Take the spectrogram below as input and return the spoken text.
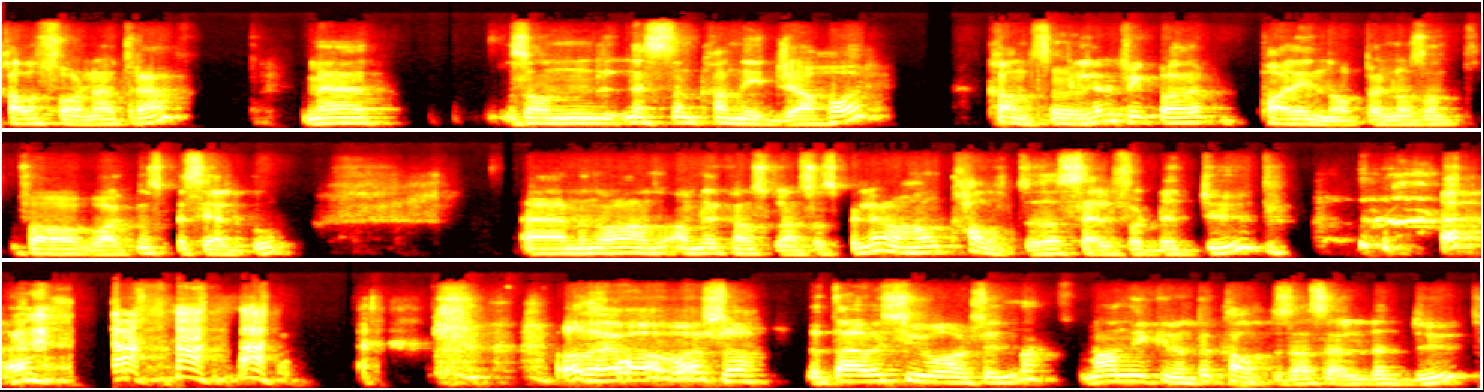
California, tror jeg. Med sånn nesten Kanija-hår. Kantspiller. Mm. Fikk bare et par innhopp eller noe sånt, for var ikke noe spesielt god. Men nå var han amerikansk landslagsspiller, og han kalte seg selv for The Dude. og det var bare så Dette er jo 20 år siden, da. Men han gikk rundt og kalte seg selv The Dude.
